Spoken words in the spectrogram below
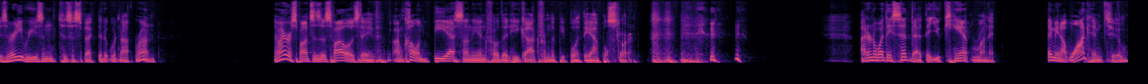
is there any reason to suspect that it would not run? And my response is as follows, Dave. I'm calling BS on the info that he got from the people at the Apple Store. I don't know why they said that, that you can't run it. They may not want him to,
